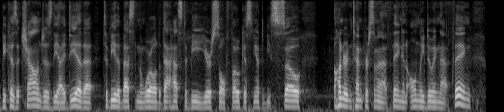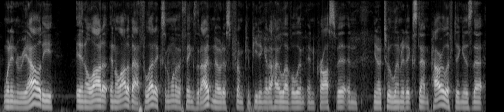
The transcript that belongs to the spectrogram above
because it challenges the idea that to be the best in the world, that has to be your sole focus. And you have to be so 110% of that thing and only doing that thing when in reality, in a lot of in a lot of athletics and one of the things that I've noticed from competing at a high level in, in CrossFit and you know to a limited extent in powerlifting is that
